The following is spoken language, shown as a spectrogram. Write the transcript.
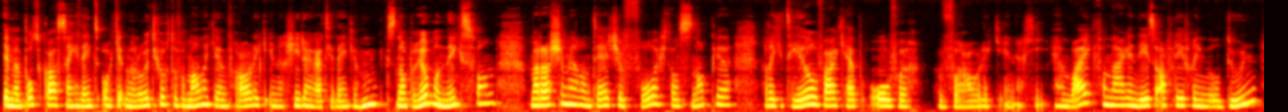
in mijn podcast en je denkt, oh ik heb nog nooit gehoord over mannelijke en vrouwelijke energie, dan gaat je denken, hm, ik snap er helemaal niks van. Maar als je mij al een tijdje volgt, dan snap je dat ik het heel vaak heb over vrouwelijke energie. En wat ik vandaag in deze aflevering wil doen,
